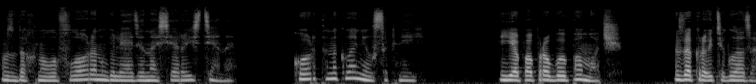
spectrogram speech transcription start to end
вздохнула Флорен, глядя на серые стены. Корт наклонился к ней. Я попробую помочь. Закройте глаза.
